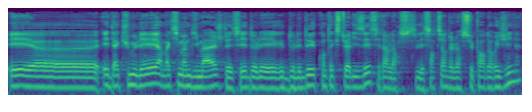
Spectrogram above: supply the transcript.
Et, euh, et d'accumuler un maximum d'images, d'essayer de les, de les décontextualiser, c'est-à-dire les sortir de leur support d'origine,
